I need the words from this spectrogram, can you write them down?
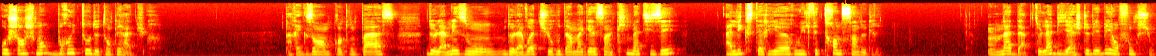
aux changements brutaux de température. Par exemple, quand on passe de la maison, de la voiture ou d'un magasin climatisé à l'extérieur où il fait 35 degrés. On adapte l'habillage de bébé en fonction.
